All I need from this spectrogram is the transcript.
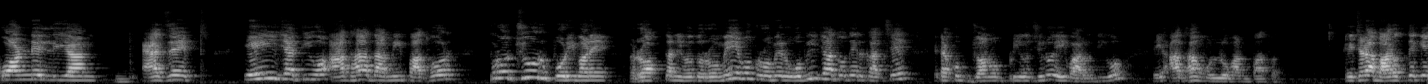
কর্নেলিয়ান, অ্যাজেট, এই জাতীয় আধা দামি পাথর প্রচুর পরিমাণে রপ্তানি হতো রোমে এবং রোমের অভিজাতদের কাছে এটা খুব জনপ্রিয় ছিল এই ভারতীয়, এই আধা মূল্যবান পাথর। এছাড়া ভারত থেকে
